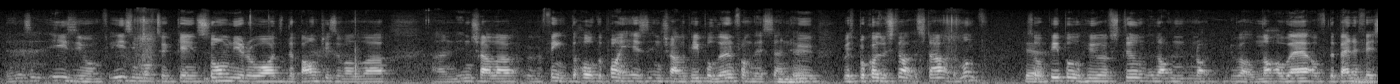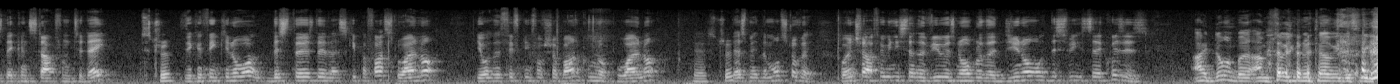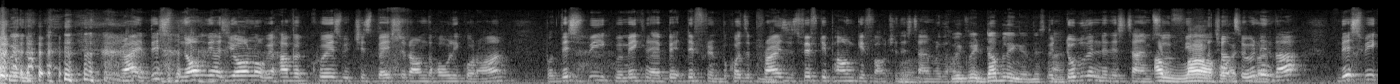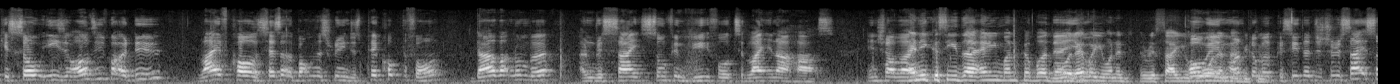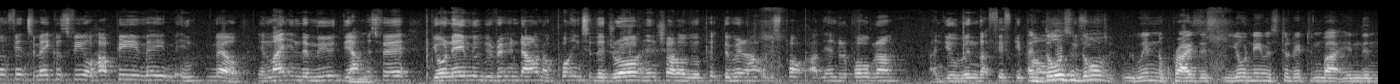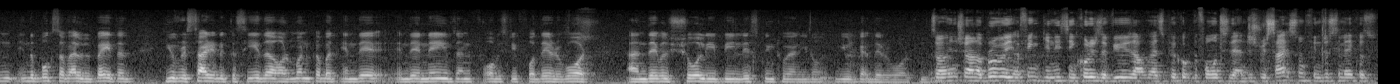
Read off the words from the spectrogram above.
It's an easy one, easy one to gain so many rewards, the bounties of Allah, and inshallah, I think the whole the point is inshallah people learn from this, and who because we're still at the start of the month, so people who are still not not well not aware of the benefits, they can start from today. It's true. They can think, you know what, this Thursday let's keep a fast. Why not? You want the 15th of Shaban coming up? Why not? Yeah, it's true. Let's make the most of it. But inshallah, when you we need to let the viewers know, brother. Do you know what this week's uh, quiz is? I don't but I'm sure you're going to tell me this week's quiz right, this normally, as you all know, we have a quiz which is based around the Holy Quran. But this week we're making it a bit different because the prize is fifty pound gift voucher this time, brother. we're, we're doubling it this time. We're doubling it this time. So if you want Allahu a chance of Akbar. winning that, this week is so easy. All you've got to do, live call, it says at the bottom of the screen, just pick up the phone, dial that number, and recite something beautiful to lighten our hearts. Inshallah. any kasida any mankabat There you whatever you, want to recite you're more than happy to kasida, just recite something to make us feel happy, may, in, well, enlighten the mood, the mm-hmm. atmosphere. Your name will be written down and put into the draw, and inshallah we'll pick the winner out of this pot at the end of the program, and you'll win that fifty pound. And those who don't win the prizes, your name is still written by in the in the books of Al Bayt that you've recited a qasida or mankabat in their in their names and obviously for their reward, and they will surely be listening to and you know you'll get the reward from them. So inshallah, brother, I think you need to encourage the viewers out there to pick up the phone today and just recite something just to make us.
